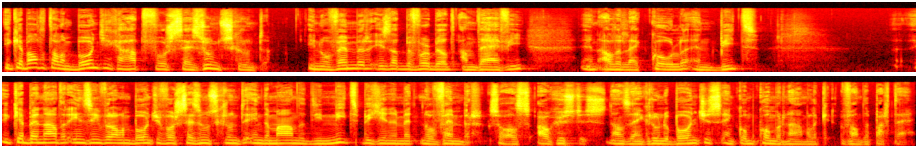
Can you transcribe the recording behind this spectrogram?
Ik heb altijd al een boontje gehad voor seizoensgroenten. In november is dat bijvoorbeeld andijvie en allerlei kolen en biet. Ik heb bij nader inzien vooral een boontje voor seizoensgroenten in de maanden die niet beginnen met november, zoals augustus. Dan zijn groene boontjes en komkommer namelijk van de partij.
